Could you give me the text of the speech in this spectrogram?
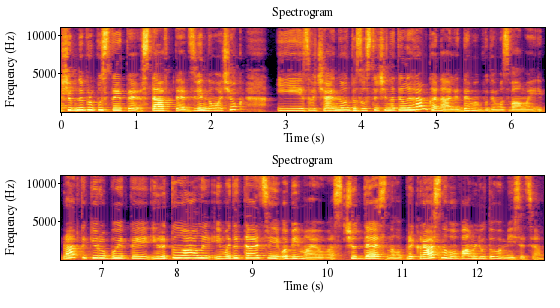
щоб не пропустити, ставте дзвіночок. І, звичайно, до зустрічі на телеграм-каналі, де ми будемо з вами і практики робити, і ритуали, і медитації. Обіймаю вас чудесного, прекрасного вам лютого місяця.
